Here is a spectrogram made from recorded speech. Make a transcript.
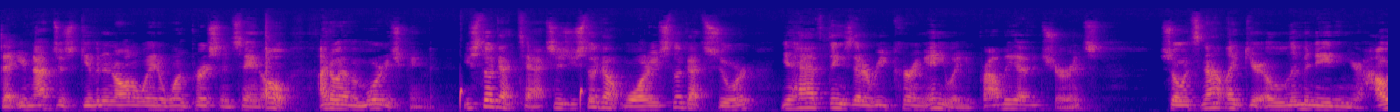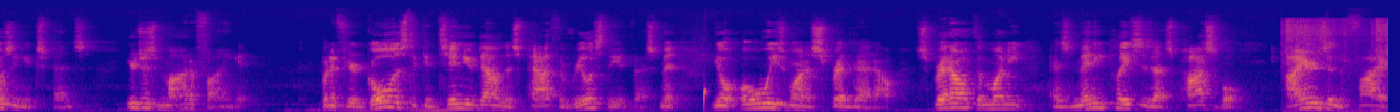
That you're not just giving it all away to one person and saying, oh, I don't have a mortgage payment. You still got taxes, you still got water, you still got sewer. You have things that are recurring anyway. You probably have insurance. So it's not like you're eliminating your housing expense, you're just modifying it. But if your goal is to continue down this path of real estate investment, you'll always want to spread that out. Spread out the money as many places as possible. Irons in the fire,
